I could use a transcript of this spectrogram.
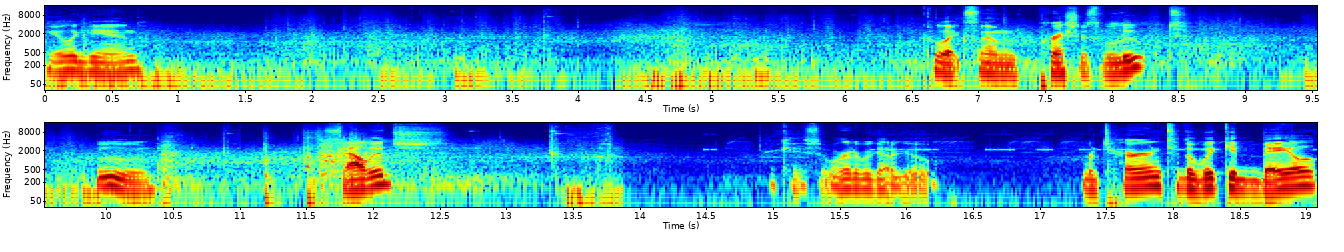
Heal again. Collect some precious loot. Ooh. Salvage. Okay, so where do we gotta go? Return to the Wicked Vale?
